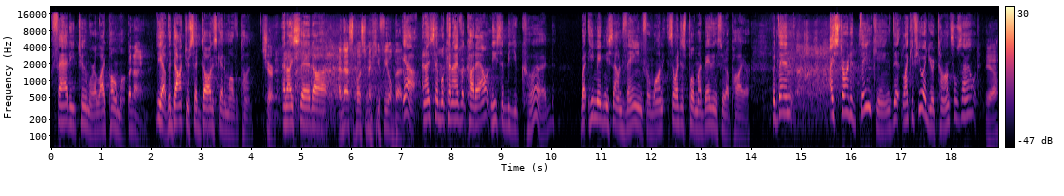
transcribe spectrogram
fatty tumor, a lipoma. Benign. yeah, the doctor said dogs get them all the time. Sure. And I said, uh, And that's supposed to make you feel better. yeah. And I said, well, can I have it cut out? And he said, but you could. But he made me sound vain for one, so I just pulled my bathing suit up higher. But then I started thinking that, like, if you had your tonsils out, Yeah.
